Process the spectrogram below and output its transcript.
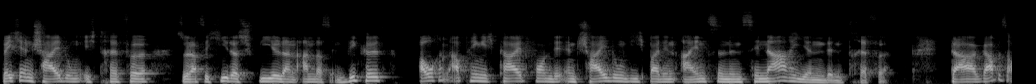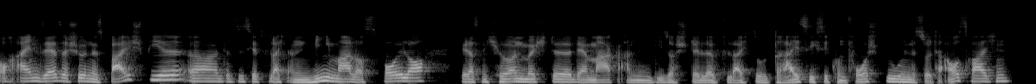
welche Entscheidungen ich treffe, sodass sich hier das Spiel dann anders entwickelt, auch in Abhängigkeit von den Entscheidungen, die ich bei den einzelnen Szenarien denn treffe. Da gab es auch ein sehr, sehr schönes Beispiel. Äh, das ist jetzt vielleicht ein minimaler Spoiler. Wer das nicht hören möchte, der mag an dieser Stelle vielleicht so 30 Sekunden vorspulen. Das sollte ausreichen.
